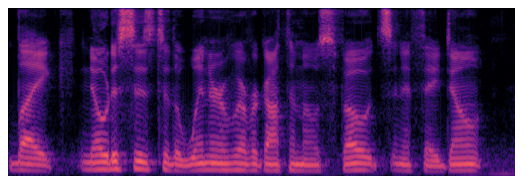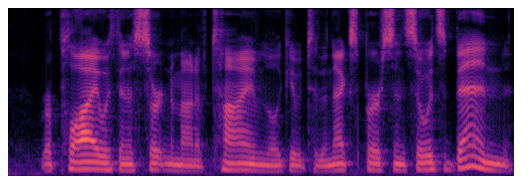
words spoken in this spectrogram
like notices to the winner, whoever got the most votes, and if they don't reply within a certain amount of time, they'll give it to the next person. So it's been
